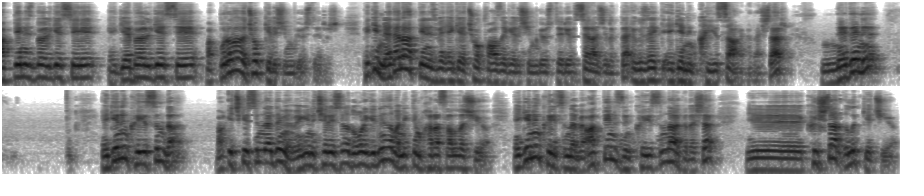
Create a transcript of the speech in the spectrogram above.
Akdeniz bölgesi, Ege bölgesi. Bak buralarda çok gelişim gösterir. Peki neden Akdeniz ve Ege çok fazla gelişim gösteriyor seracılıkta? Özellikle Ege'nin kıyısı arkadaşlar. Nedeni Ege'nin kıyısında Bak iç kesimler demiyorum. Ege'nin içerisine doğru girdiğiniz zaman iklim karasallaşıyor. Ege'nin kıyısında ve Akdeniz'in kıyısında arkadaşlar e, kışlar ılık geçiyor.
